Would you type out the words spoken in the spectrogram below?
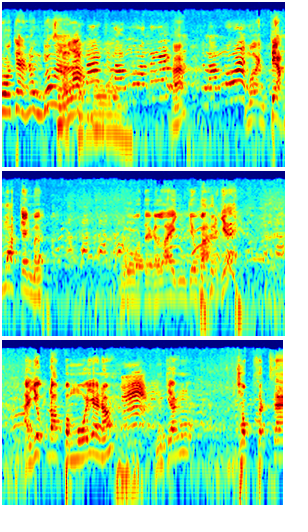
រត់ទេអានោះយកហ៎ស្លាប់បានច្រឡំមាត់ហ្នឹងហ៎ច្រឡំមាត់មើលអញផ្ទះមាត់ចេញមើលរត់តែកន្លែងយកវាក់ហ៎អាយុ16ហ៎ណោះចាអញ្ចឹងឈប់សិក្សា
